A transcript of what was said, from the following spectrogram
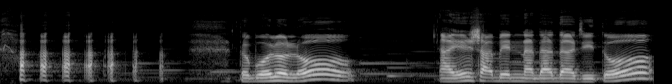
તો બોલો લો, આ એશાબેનના દાદાજી તો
